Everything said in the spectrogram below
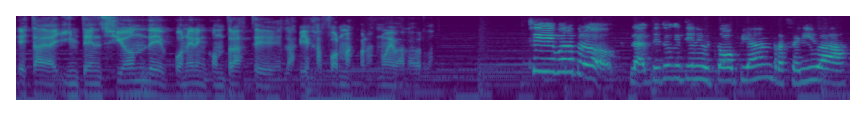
esta intención de poner en contraste las viejas formas con las nuevas, la verdad. Sí, bueno, pero la actitud que tiene Utopian referido a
